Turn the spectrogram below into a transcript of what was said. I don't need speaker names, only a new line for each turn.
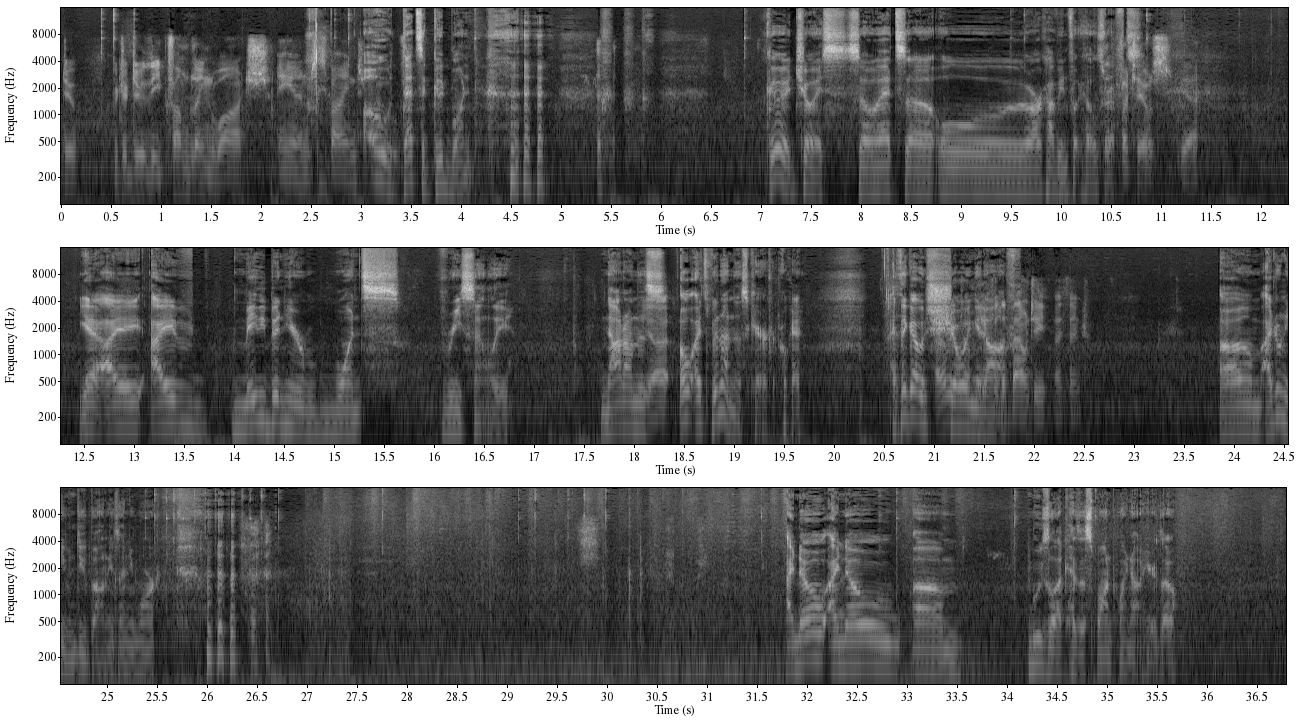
do. We could do the Crumbling Watch and Spined.
Oh,
Cove.
that's a good one. good choice. So that's uh, old Arkovian Foothills Rift.
Foothills. Yeah.
Yeah, I I've maybe been here once recently. Not on this.
Yeah.
Oh, it's been on this character. Okay. I think I was
I
showing it off.
For the bounty, I think.
Um, I don't even do bounties anymore. I know, I know. Um, has a spawn point out here, though.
